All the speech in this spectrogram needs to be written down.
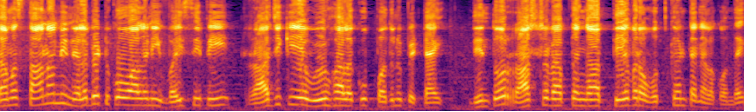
తమ స్థానాన్ని నిలబెట్టుకోవాలని వైసీపీ రాజకీయ వ్యూహాలకు పదును పెట్టాయి. దీంతో రాష్ట్ర వ్యాప్తంగా తీవ్ర ఉత్కంఠ నెలకొంది.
